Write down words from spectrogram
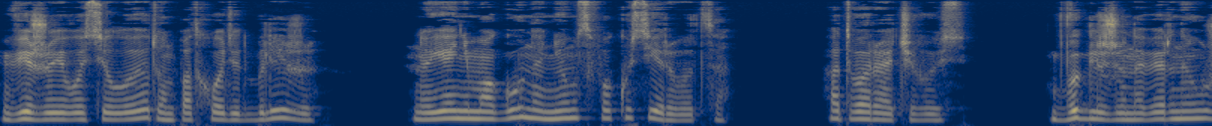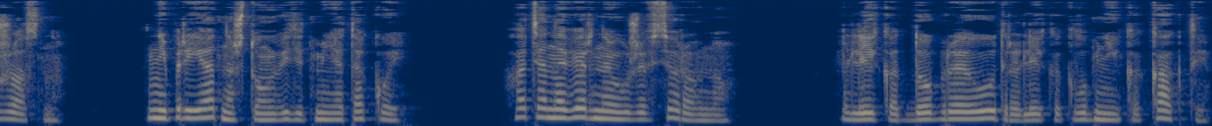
Вижу его силуэт, он подходит ближе, но я не могу на нем сфокусироваться. Отворачиваюсь. Выгляжу, наверное, ужасно. Неприятно, что он видит меня такой. Хотя, наверное, уже все равно. Лика, доброе утро, Лика Клубника, как ты?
